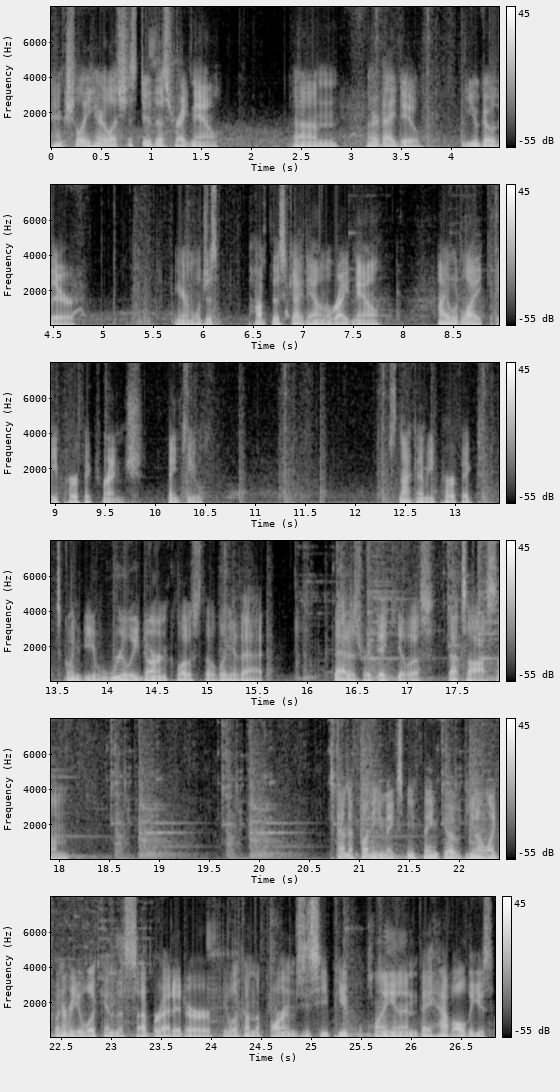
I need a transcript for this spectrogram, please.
Actually, here, let's just do this right now. Um, what did I do? You go there. Here, we'll just pop this guy down right now. I would like a perfect wrench. Thank you. It's not going to be perfect. Going to be really darn close, though. Look at that. That is ridiculous. That's awesome. It's kind of funny. It makes me think of, you know, like whenever you look in the subreddit or if you look on the forums, you see people playing and they have all these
